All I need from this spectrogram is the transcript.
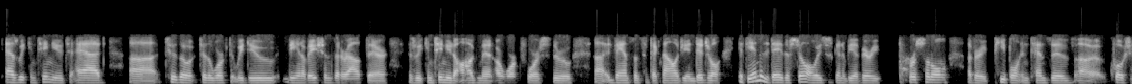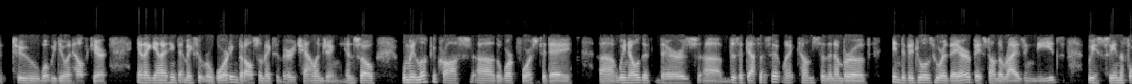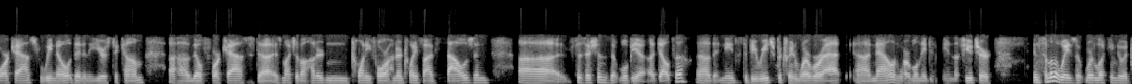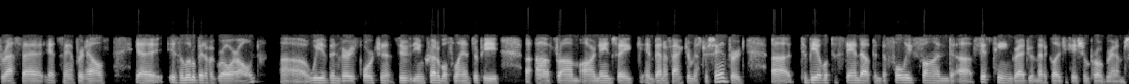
As we continue to add uh, to the to the work that we do, the innovations that are out there, as we continue to augment our workforce through uh, advancements in technology and digital, at the end of the day, there's still always going to be a very personal, a very people intensive uh, quotient to what we do in healthcare. And again, I think that makes it rewarding, but also makes it very challenging. And so when we look across the workforce today, uh, we know that there's uh, there's a deficit when it comes to the number of individuals who are there based on the rising needs. We've seen the forecast. We know that in the years to come, uh, they'll forecast uh, as much of 124, 125,000 uh, physicians that will be a, a delta uh, that needs to be reached between where we're at uh, now and where we'll need to be in the future. And some of the ways that we're looking to address that at Sanford Health uh, is a little bit of a grow our own. Uh, we have been very fortunate through the incredible philanthropy uh, from our namesake and benefactor, Mr. Sanford, uh, to be able to stand up and to fully fund uh, 15 graduate medical education programs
